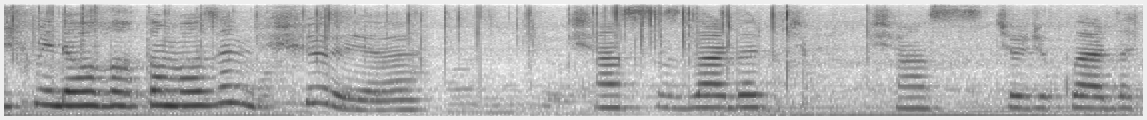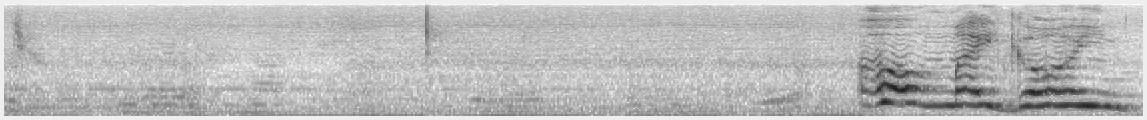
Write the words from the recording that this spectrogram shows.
Düşmedi Allah'tan bazen düşüyor ya. Şanssızlarda, şanssız çocuklarda çok. Oh my god.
